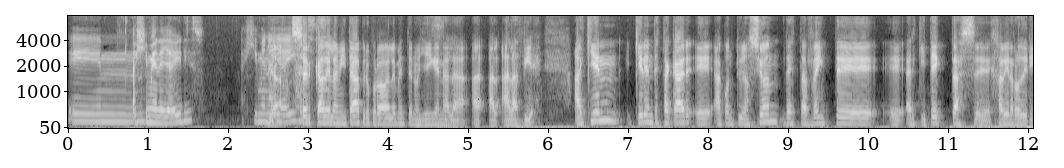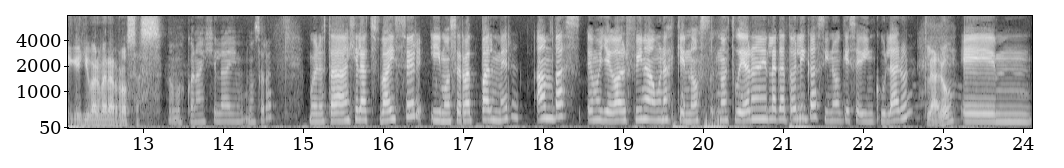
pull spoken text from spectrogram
Eh, a Jimena Yairis. Jimena Cerca de la mitad, pero probablemente no lleguen a, la, a, las 10. ¿A quién quieren destacar eh, a continuación de estas 20 eh, arquitectas, eh, Javier Rodríguez y Bárbara Rosas? Vamos con Ángela y Monserrat. Bueno, está Ángela Schweizer y Monserrat Palmer. Ambas hemos llegado al fin a unas que no, no estudiaron en la católica, sino que se vincularon. Claro. Em,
